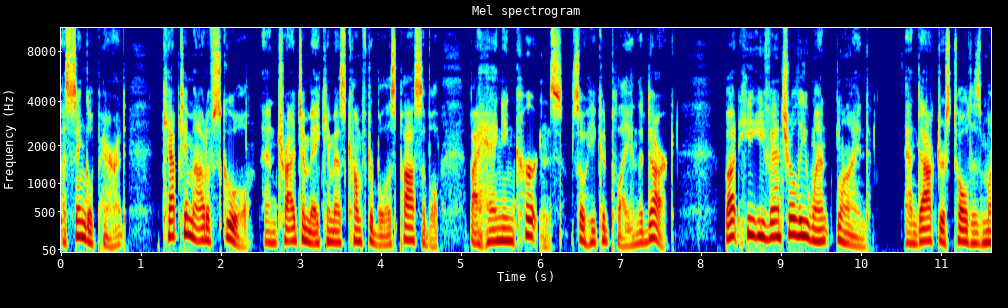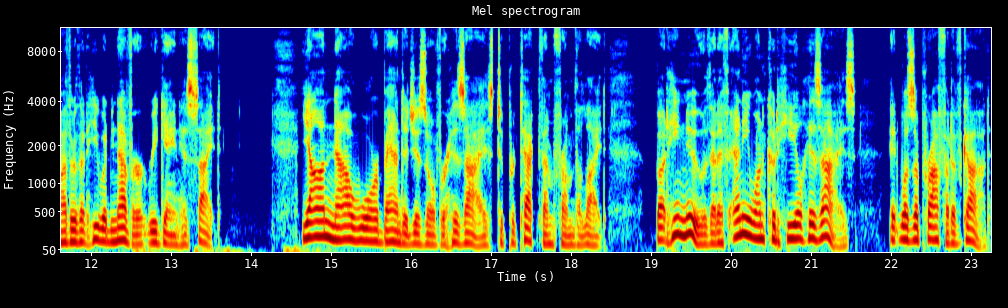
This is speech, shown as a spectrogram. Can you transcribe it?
a single parent, kept him out of school and tried to make him as comfortable as possible by hanging curtains so he could play in the dark. But he eventually went blind, and doctors told his mother that he would never regain his sight. Jan now wore bandages over his eyes to protect them from the light, but he knew that if anyone could heal his eyes, it was a prophet of God.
